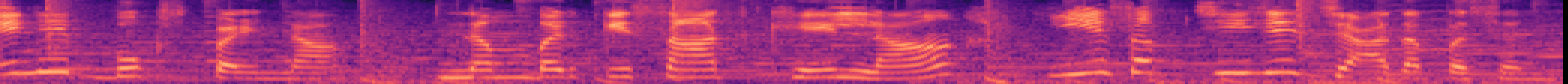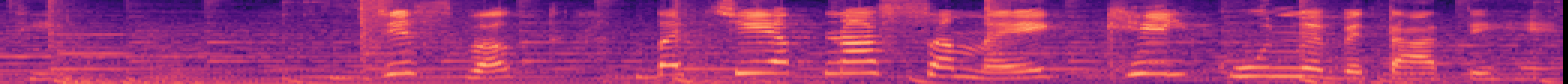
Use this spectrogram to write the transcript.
इन्हें बुक्स पढ़ना नंबर के साथ खेलना, ये सब चीज़ें ज़्यादा पसंद थी। जिस वक्त बच्चे अपना समय खेल कूद में बिताते हैं,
